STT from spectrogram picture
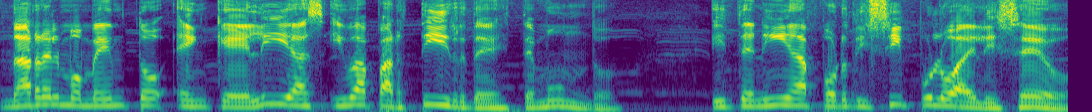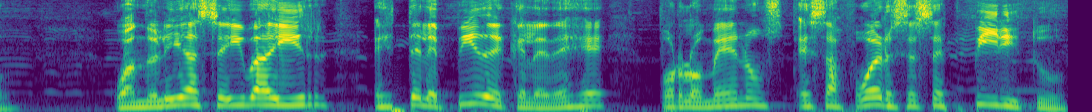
narra el momento en que Elías iba a partir de este mundo y tenía por discípulo a Eliseo. Cuando Elías se iba a ir, este le pide que le deje por lo menos esa fuerza, ese espíritu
